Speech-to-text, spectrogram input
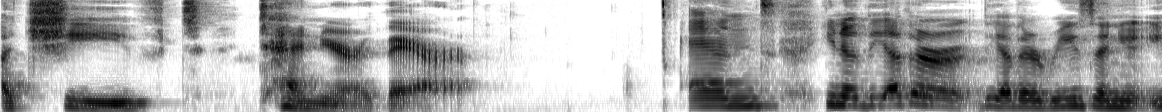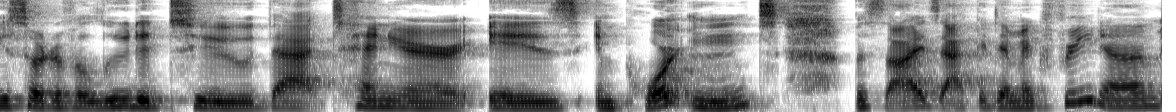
achieved tenure there. And you know the other the other reason you, you sort of alluded to that tenure is important besides academic freedom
